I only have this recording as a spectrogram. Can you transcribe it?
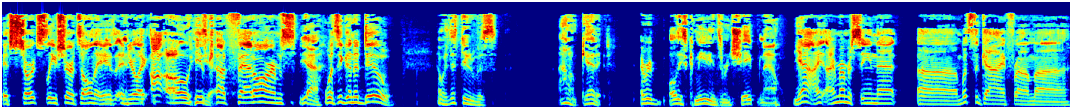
it's short sleeve shirts only. And you're like, uh oh, he's Yeah. got fat arms. Yeah. What's he going to do? Oh, this dude was, I don't get it. Every, all these comedians are in shape now. Yeah. I, I remember seeing that. Um, what's the guy from, uh,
